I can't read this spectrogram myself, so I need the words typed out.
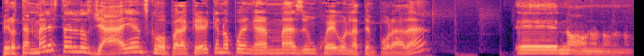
Pero tan mal están los Giants como para creer que no pueden ganar más de un juego en la temporada. Eh, no, no, no, no.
